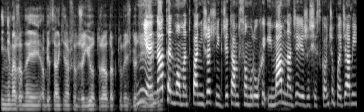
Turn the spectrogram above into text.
I nie ma żadnej obiecanki na przykład, że jutro do którejś godziny... Nie, na ten moment pani rzecznik, gdzie tam są ruchy i mam nadzieję, że się skończą, powiedziała mi,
